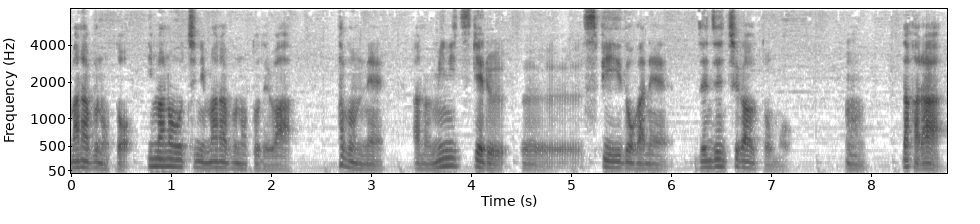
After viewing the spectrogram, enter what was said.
学ぶのと、今のうちに学ぶのとでは、多分ね、あの、身につける、スピードがね、全然違うと思う。うん。だから、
